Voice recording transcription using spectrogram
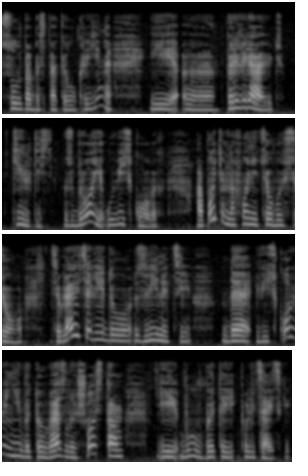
Служба безпеки України і е, перевіряють кількість зброї у військових. А потім на фоні цього всього з'являються відео з Вінниці, де військові нібито везли щось там і був вбитий поліцейський.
